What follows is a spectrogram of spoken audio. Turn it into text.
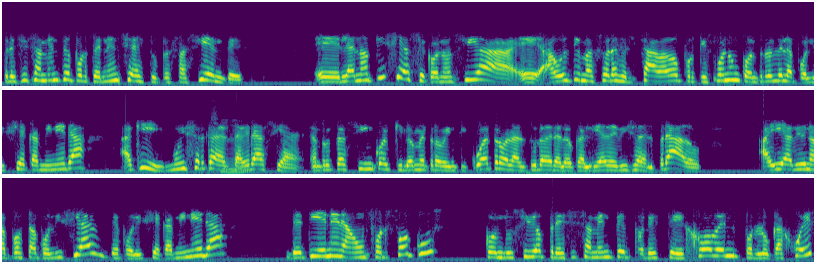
precisamente por tenencia de estupefacientes. Eh, la noticia se conocía eh, a últimas horas del sábado porque fue en un control de la policía caminera aquí, muy cerca de Altagracia, en ruta 5 al kilómetro 24 a la altura de la localidad de Villa del Prado. Ahí había una posta policial de policía caminera, detienen a un Ford Focus conducido precisamente por este joven, por Lucas Juez,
